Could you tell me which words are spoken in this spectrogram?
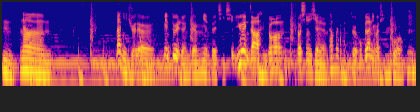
嗯，那那你觉得面对人跟面对机器，因为你知道很多很多新鲜人，他们很对，我不知道你有没有听过，嗯，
